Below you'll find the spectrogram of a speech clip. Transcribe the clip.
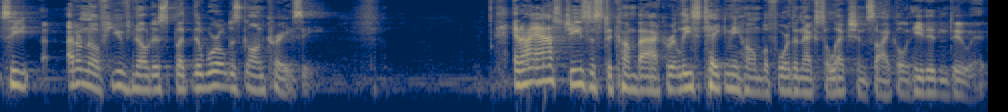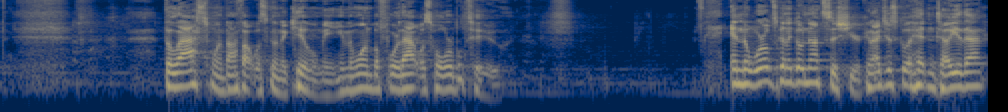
See, I don't know if you've noticed, but the world has gone crazy. And I asked Jesus to come back or at least take me home before the next election cycle, and he didn't do it. The last one I thought was going to kill me, and the one before that was horrible too. And the world's going to go nuts this year. Can I just go ahead and tell you that?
